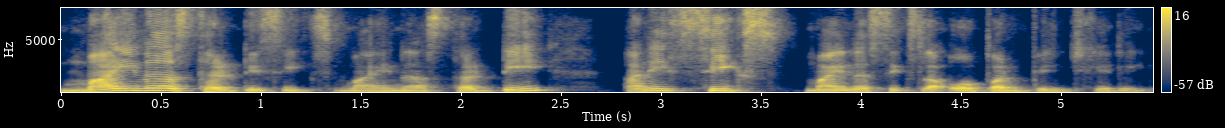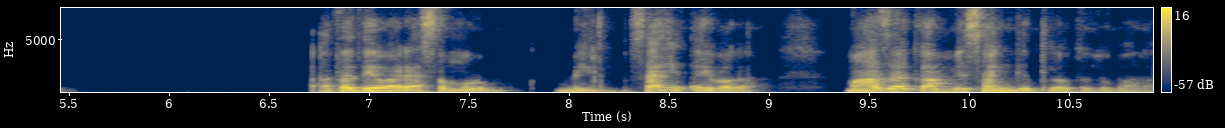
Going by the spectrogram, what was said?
Minus thirty six minus thirty आणि सिक्स. मायनस सिक्सला ओपन पिंच केली. आता देवाऱ्यासमोर मी सांग हे बघा. माझं काम मी सांगितलं होतं तुम्हाला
